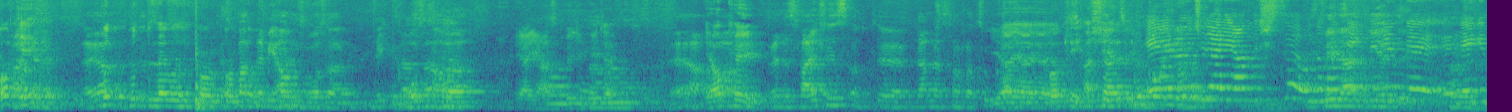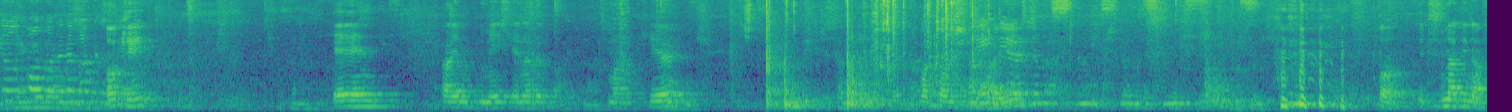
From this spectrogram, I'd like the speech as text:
Okay, put, put the level on, on top. nämlich auch ein großer, nicht ein großer, aber Ja, ja, so Millimeter. ja, Ja, okay. wenn es falsch ist und äh, dann das noch dazu kommt. Ja, ja, ja. Okay, işaretimi Eğer koydum. ölçüler yanlışsa o zaman teknenin de e, dengede olup olmadığına bakın. Okay. And I make another mark here. Bakalım şimdi burayı. Bekliyorum. Oh, it is not enough.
